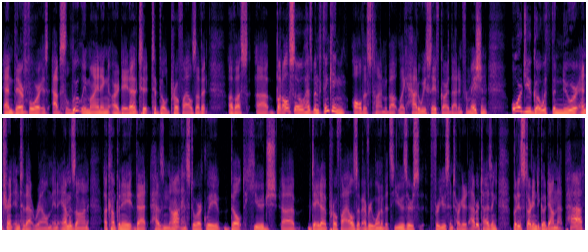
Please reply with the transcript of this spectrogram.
and therefore is absolutely mining our data to, to build profiles of it of us uh, but also has been thinking all this time about like how do we safeguard that information or do you go with the newer entrant into that realm in Amazon, a company that has not historically built huge uh, data profiles of every one of its users for use in targeted advertising, but is starting to go down that path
